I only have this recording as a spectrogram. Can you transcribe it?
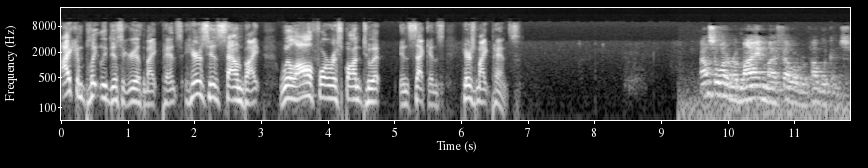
I completely disagree with Mike Pence. Here's his soundbite. We'll all four respond to it in seconds. Here's Mike Pence. I also want to remind my fellow Republicans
